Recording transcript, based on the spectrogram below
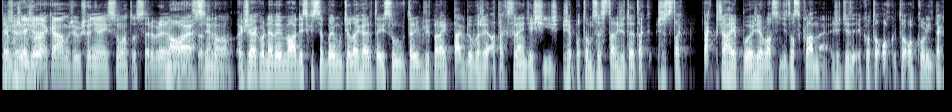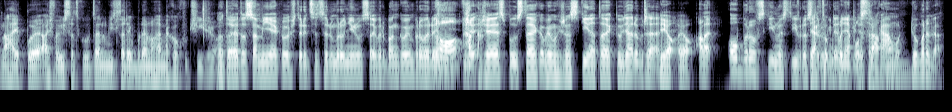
Takže možný, jako- že kámo, že už ani nejsou na to servery. No jasně no. Takže jako nevím, ale vždycky se bojím u těch her, které jsou, které vypadají tak dobře a tak se na ně těšíš, že potom se stane, že to je tak, že se tak, tak přehypuje, že vlastně ti to sklame. Že ti jako to, to okolí tak nahypuje, až ve výsledku ten výsledek bude mnohem jako chudší, že jo? No to je to samé jako 47 rovninů v cyberpunkovém provedení, No. že, že, je spousta jakoby, možností na to, jak to udělat dobře, jo, jo. ale obrovský množství prostoru, Jak to kde, úplně kde posrat, to kámo no. domrdat.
